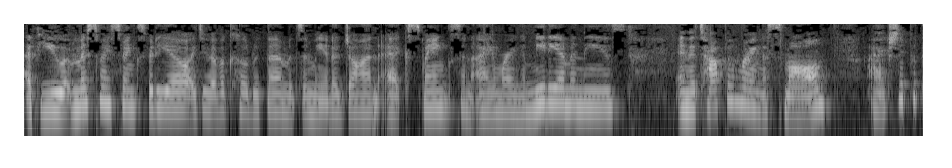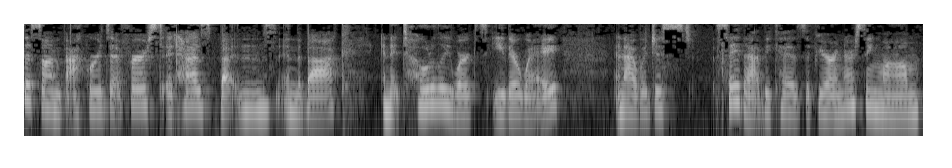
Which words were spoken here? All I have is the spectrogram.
If you missed my Spanx video, I do have a code with them. It's Amanda John X Spanx, and I am wearing a medium in these. And the top, I'm wearing a small. I actually put this on backwards at first. It has buttons in the back, and it totally works either way. And I would just say that because if you're a nursing mom,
